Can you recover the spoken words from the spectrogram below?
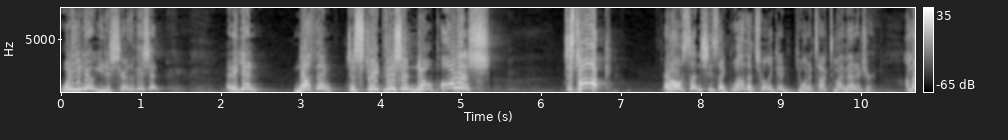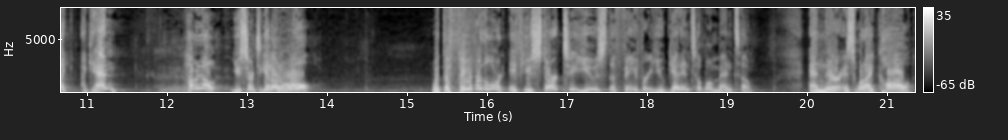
what do you do? You just share the vision. And again, Nothing. Just straight vision, no polish. Just talk. And all of a sudden she's like, wow, that's really good. Do you want to talk to my manager? I'm like, again? How many know? You start to get on a roll. With the favor of the Lord, if you start to use the favor, you get into momentum. And there is what I call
